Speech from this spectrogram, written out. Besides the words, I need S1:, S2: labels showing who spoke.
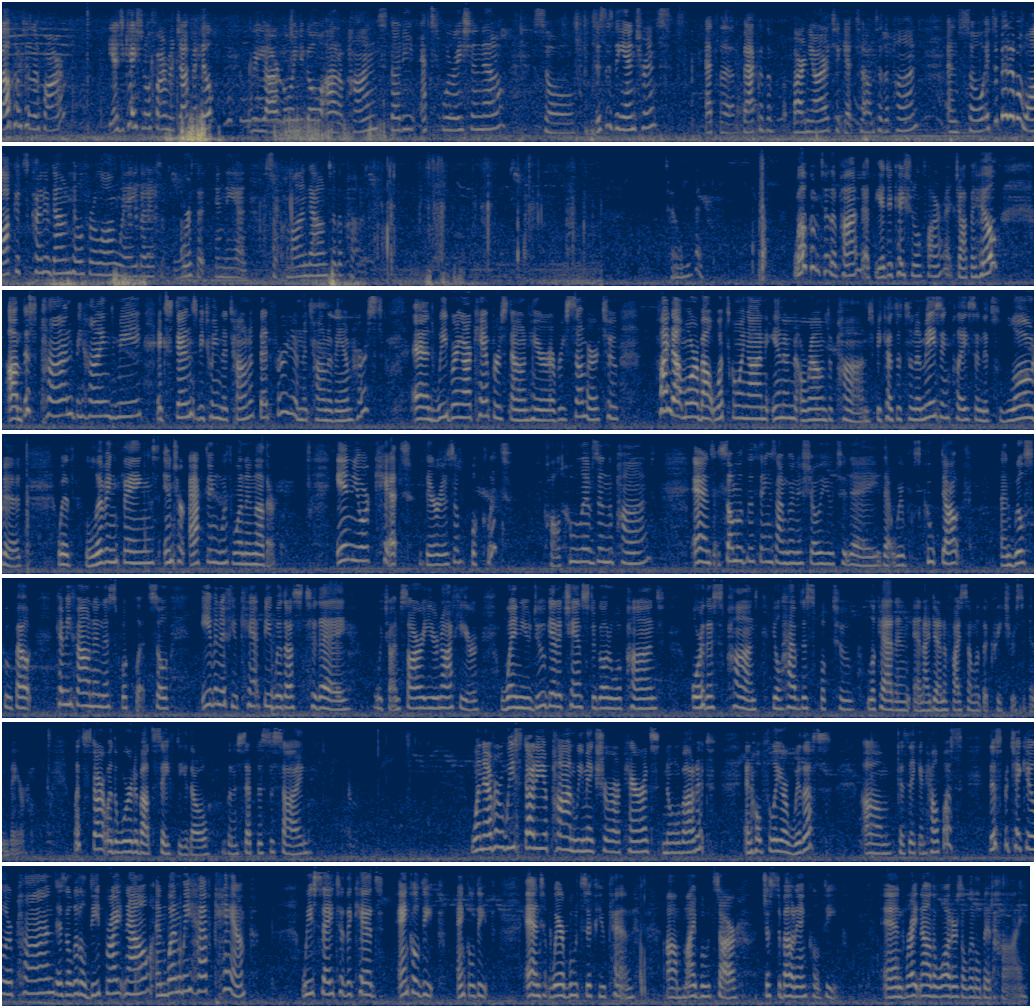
S1: Welcome to the farm, the educational farm at Joppa Hill. We are going to go on a pond study exploration now. So this is the entrance at the back of the barnyard to get down to the pond. And so it's a bit of a walk. It's kind of downhill for a long way, but it's worth it in the end. So come on down to the pond. Tell me there. Welcome to the pond at the Educational Farm at Joppa Hill. Um, this pond behind me extends between the town of Bedford and the town of Amherst. And we bring our campers down here every summer to find out more about what's going on in and around a pond because it's an amazing place and it's loaded with living things interacting with one another. In your kit, there is a booklet called Who Lives in the Pond? And some of the things I'm going to show you today that we've scooped out and will scoop out can be found in this booklet. So even if you can't be with us today, which I'm sorry you're not here, when you do get a chance to go to a pond or this pond, you'll have this book to look at and, and identify some of the creatures in there. Let's start with a word about safety though. I'm going to set this aside. Whenever we study a pond, we make sure our parents know about it and hopefully are with us because um, they can help us. This particular pond is a little deep right now and when we have camp, we say to the kids, ankle deep, ankle deep, and wear boots if you can. Um, my boots are just about ankle deep. And right now the water's a little bit high.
